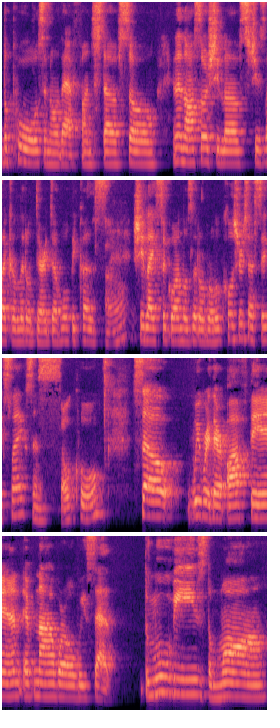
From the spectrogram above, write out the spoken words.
the pools and all that fun stuff. So, and then also she loves, she's like a little daredevil because Oh. she likes to go on those little roller coasters at Six Flags. And So cool. so we were there often. If not, we're always at the movies, the mall,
